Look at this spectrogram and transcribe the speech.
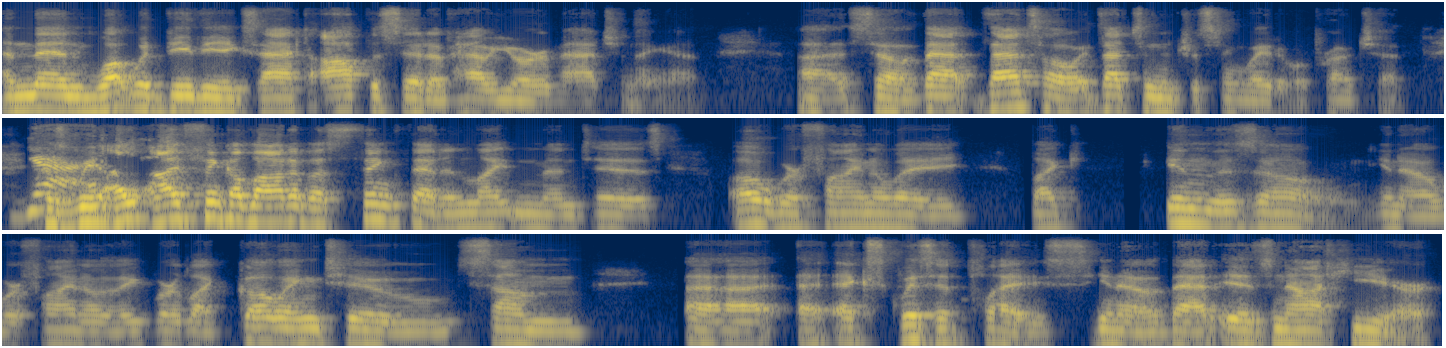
And then what would be the exact opposite of how you're imagining it? Uh, so that that's always that's an interesting way to approach it. Yeah, we, I, I think a lot of us think that enlightenment is, oh, we're finally like in the zone. You know, we're finally we're like going to some uh, exquisite place, you know, that is not here,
